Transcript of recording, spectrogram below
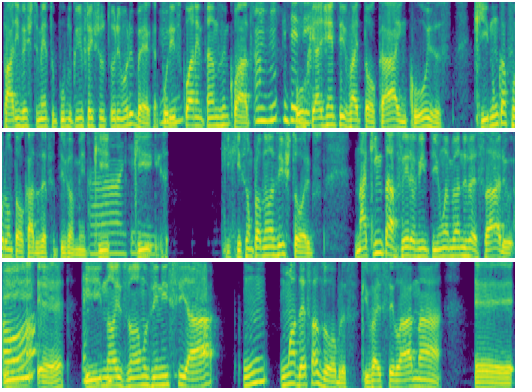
para investimento público em infraestrutura em Muribeca. Por isso, 40 anos em 4. Uhum. Porque a gente vai tocar em coisas que nunca foram tocadas efetivamente. Ah, que, entendi. que, que, que são problemas históricos. Na quinta-feira, 21, é meu aniversário. Ó. E, é, e nós vamos iniciar um, uma dessas obras, que vai ser lá na. É,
